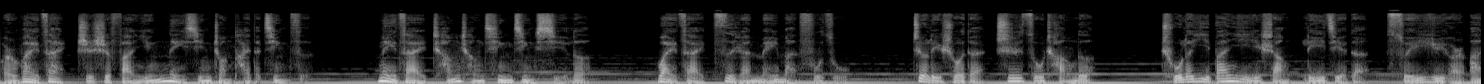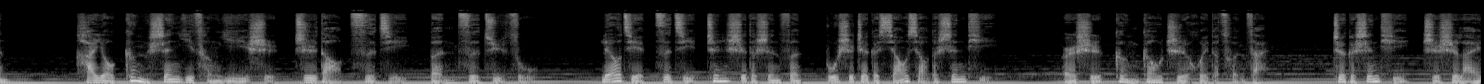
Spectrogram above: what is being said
而外在只是反映内心状态的镜子。内在常常清净喜乐，外在自然美满富足。这里说的知足常乐，除了一般意义上理解的随遇而安，还有更深一层意义是知道自己本自具足，了解自己真实的身份不是这个小小的身体，而是更高智慧的存在。这个身体只是来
